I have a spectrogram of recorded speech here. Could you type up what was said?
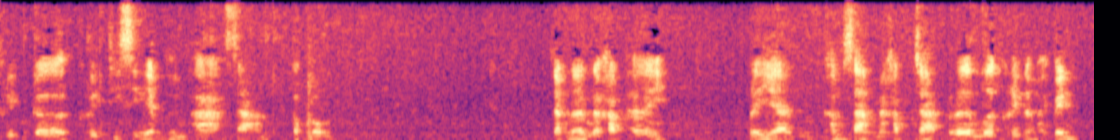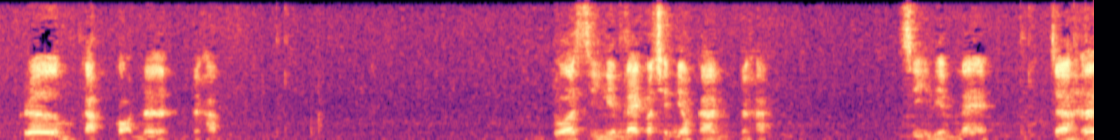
ทริกเกอร์คลิกที่สี่เหลี่ยมผืนผ้า 3 ตกลง จากนั้นนะครับให้เปลี่ยนคำสั่งนะครับ จากเริ่มเมื่อคลิกให้เป็นเริ่มกับก่อนหน้านะครับ ตัวสี่เหลี่ยมแรกก็เช่นเดียวกันนะครับ สี่เหลี่ยมแรกจะให้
